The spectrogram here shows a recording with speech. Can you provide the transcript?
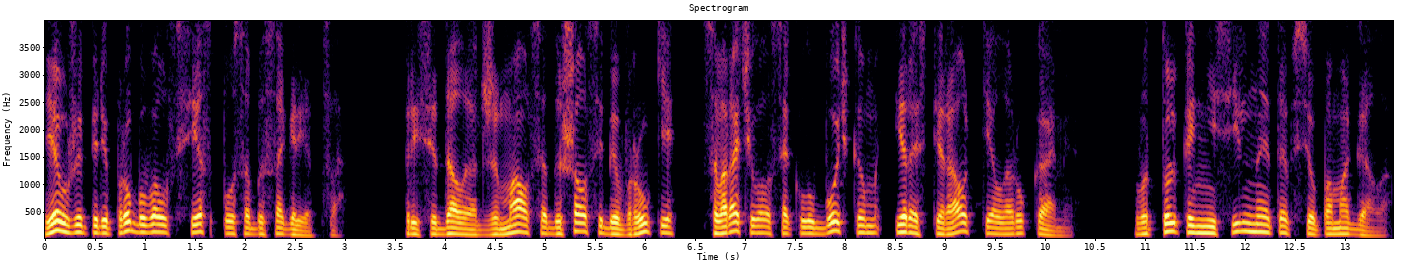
Я уже перепробовал все способы согреться. Приседал и отжимался, дышал себе в руки, сворачивался клубочком и растирал тело руками. Вот только не сильно это все помогало.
